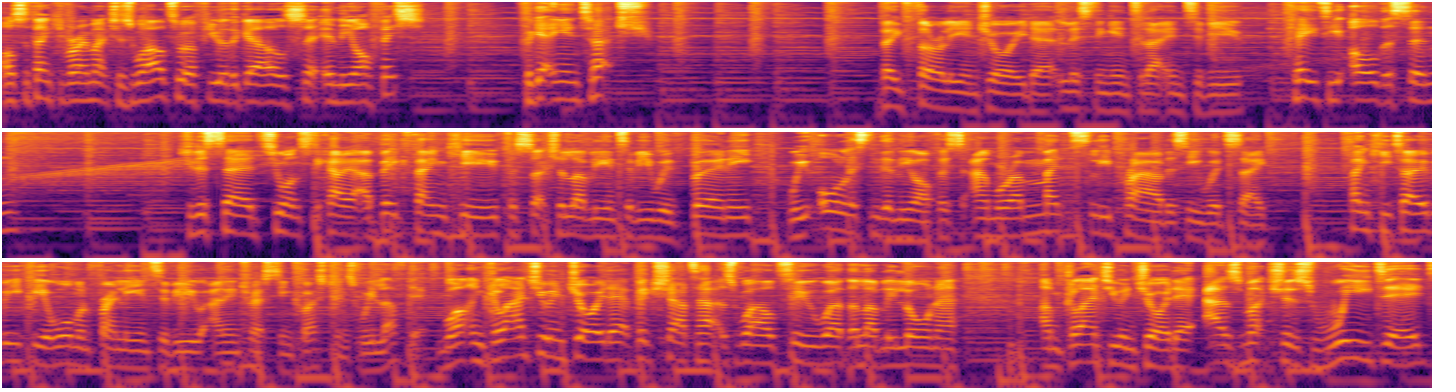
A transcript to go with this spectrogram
Also, thank you very much as well to a few of the girls in the office for getting in touch. They've thoroughly enjoyed uh, listening into that interview. Katie Alderson, she just said she wants to carry out a big thank you for such a lovely interview with Bernie. We all listened in the office and were immensely proud, as he would say. Thank you, Toby, for your warm and friendly interview and interesting questions. We loved it. Well, I'm glad you enjoyed it. Big shout out as well to uh, the lovely Lorna. I'm glad you enjoyed it as much as we did.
